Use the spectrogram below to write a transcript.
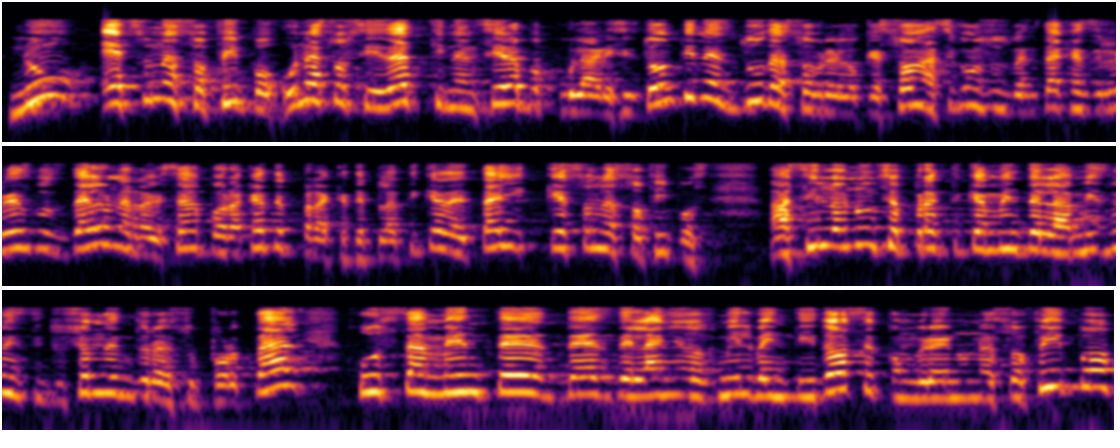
NU es una SOFIPO, una sociedad financiera popular. Y si tú tienes dudas sobre lo que son, así como sus ventajas y riesgos, dale una revisada por acá para que te platique a detalle qué son las SOFIPOS. Así lo anuncia prácticamente la misma institución dentro de su portal. Justamente desde el año 2022 se convirtió en una SOFIPO.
